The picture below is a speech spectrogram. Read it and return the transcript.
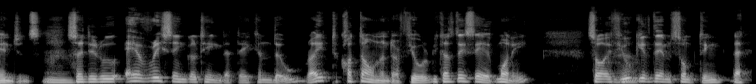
engines. Mm. So they do every single thing that they can do, right, to cut down on their fuel because they save money. So if you give them something that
